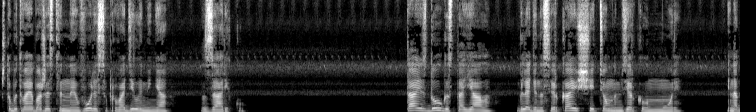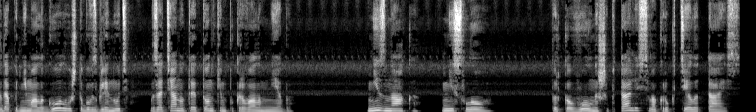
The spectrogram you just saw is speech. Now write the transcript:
чтобы твоя божественная воля сопроводила меня за реку. Таис долго стояла, глядя на сверкающее темным зеркалом море. Иногда поднимала голову, чтобы взглянуть в затянутое тонким покрывалом небо. Ни знака, ни слова, только волны шептались вокруг тела Таис.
